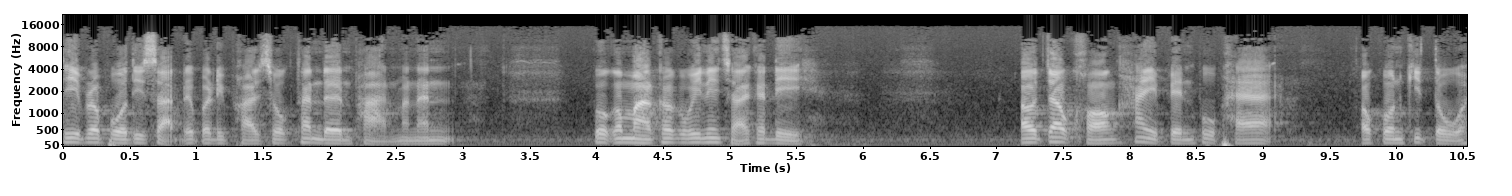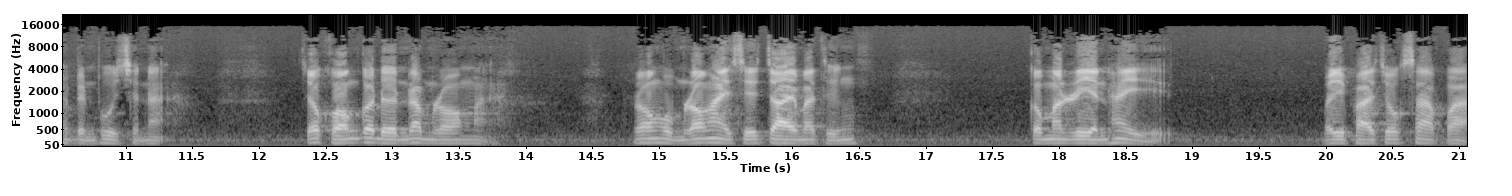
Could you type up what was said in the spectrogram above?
ที่พระโพธิสัตว์หรือปริพาชกท่านเดินผ่านมานั้น พวกอมาตเขาก็วินิจฉัยคดี เอาเจ้าของให้เป็นผู้แพ้ เอาคนขี้ตูให้เป็นผู้ชนะ เจ้าของก็เดินร่ำร้องมา ร้องห่มร้องไห้เสียใจมาถึง ก็มาเรียนให้ปริพาชกทราบว่า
